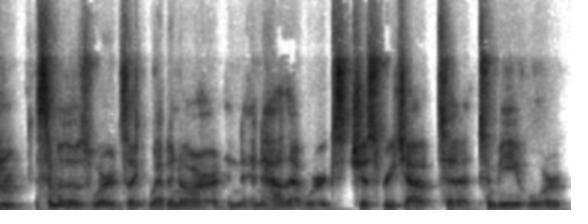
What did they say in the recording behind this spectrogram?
some of those words like webinar and, and how that works, just reach out to to me or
